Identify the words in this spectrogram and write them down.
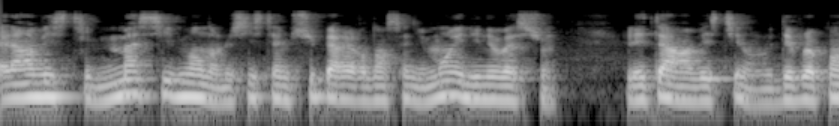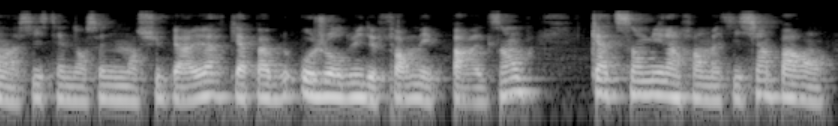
Elle a investi massivement dans le système supérieur d'enseignement et d'innovation. L'État a investi dans le développement d'un système d'enseignement supérieur capable aujourd'hui de former, par exemple, 400 000 informaticiens par an.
